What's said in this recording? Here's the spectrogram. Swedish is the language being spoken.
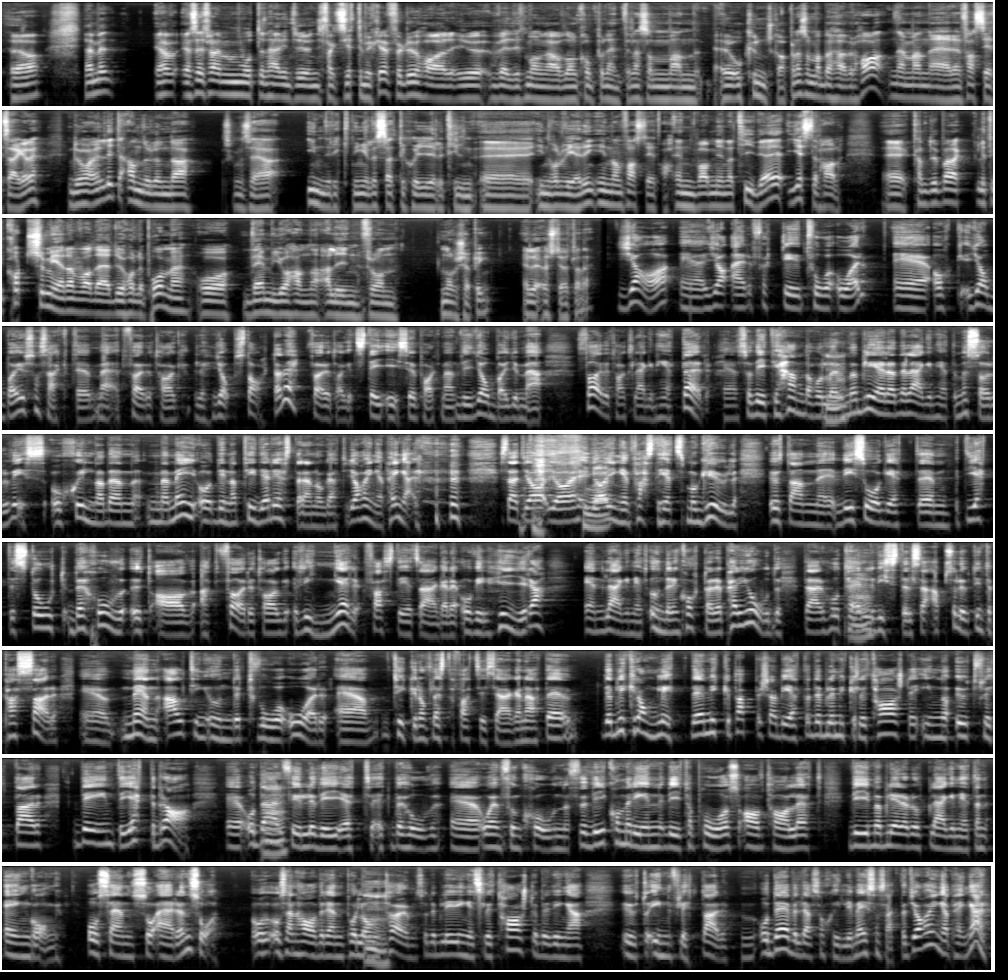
ja, nej men jag, jag ser fram emot den här intervjun faktiskt jättemycket för du har ju väldigt många av de komponenterna som man, och kunskaperna som man behöver ha när man är en fastighetsägare. Du har en lite annorlunda, ska man säga, inriktning eller strategi eller till, eh, involvering inom fastighet än vad mina tidigare gäster har. Eh, kan du bara lite kort summera vad det är du håller på med och vem Johanna Alin från Norrköping eller Östergötland är? Ja, eh, jag är 42 år eh, och jobbar ju som sagt med ett företag, eller jobb, startade företaget Stay Easy Apartment. Vi jobbar ju med företagslägenheter. Eh, så vi tillhandahåller möblerade lägenheter med service. Och skillnaden med mig och dina tidigare gäster är nog att jag har inga pengar. så att jag, jag, jag är ingen fastighetsmogul. Utan vi såg ett, ett jättestort behov av att företag ringer fastighetsägare och vill hyra en lägenhet under en kortare period där hotellvistelse absolut inte passar. Eh, Men allting under två år eh, tycker de flesta fastighetsägarna att det det blir krångligt, det är mycket pappersarbete, det blir mycket slitage, det är in och utflyttar. Det är inte jättebra. Eh, Och där fyller vi ett, ett behov eh, och en funktion. För vi kommer in, vi tar på oss avtalet, vi möblerar upp lägenheten en gång. Och sen så är den så. Och, och sen har vi den på long term, så det blir inget slitage, det blir inga ut och inflyttar. Och det är väl det som skiljer mig som sagt, att jag har inga pengar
